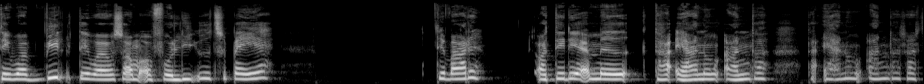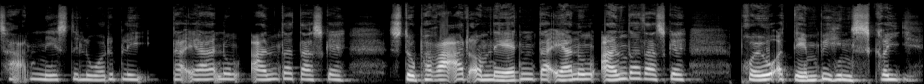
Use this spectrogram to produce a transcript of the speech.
det var vildt. Det var jo som at få livet tilbage. Det var det. Og det der med, der er nogle andre, der er nogle andre, der tager den næste lorteblæ. Der er nogle andre, der skal stå parat om natten. Der er nogle andre, der skal prøve at dæmpe hendes skrig.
